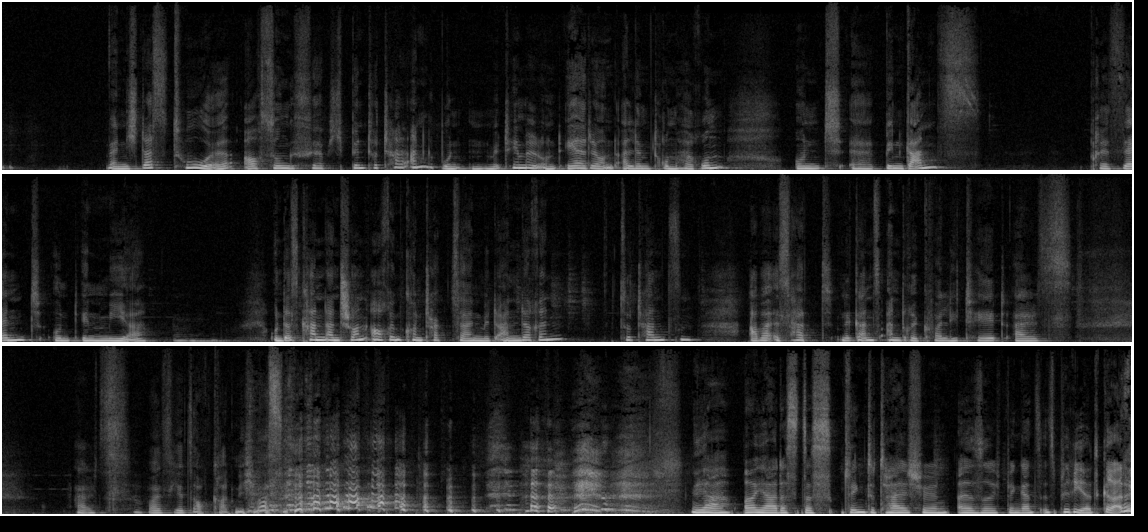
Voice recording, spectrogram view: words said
wenn ich das tue, auch so ein Gefühl habe, ich bin total angebunden mit Himmel und Erde und allem drumherum und äh, bin ganz präsent und in mir. Und das kann dann schon auch im Kontakt sein mit anderen zu tanzen, aber es hat eine ganz andere Qualität als als weiß ich jetzt auch gerade nicht was. ja, oh ja, das, das klingt total schön. Also ich bin ganz inspiriert gerade.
